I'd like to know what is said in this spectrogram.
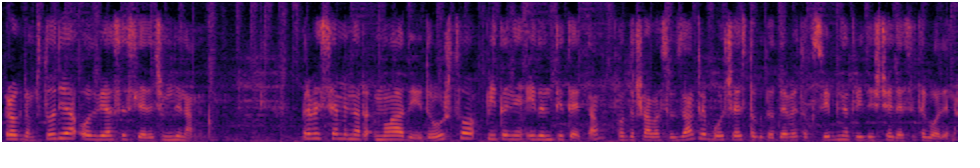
Program studija odvija se sljedećom dinamikom. Prvi seminar Mladi i društvo, pitanje identiteta, održava se u Zagrebu od 6. do 9. svibnja 2010. godine.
